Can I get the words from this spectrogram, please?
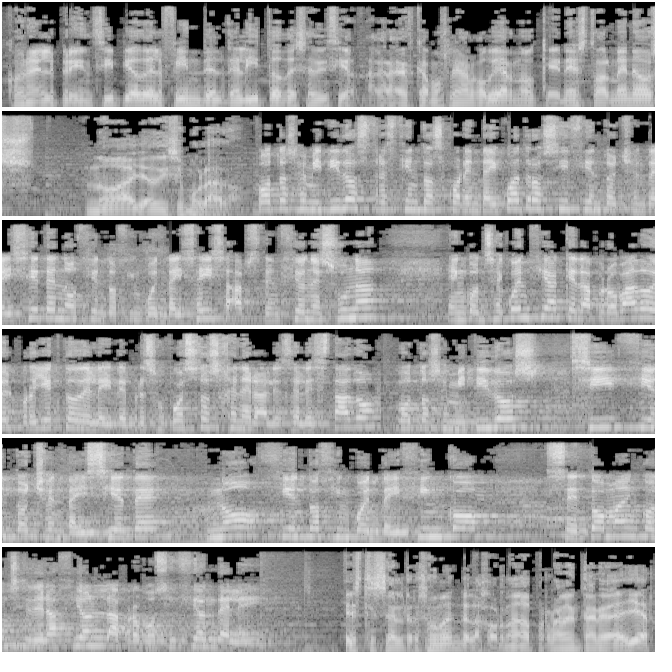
con el principio del fin del delito de sedición. Agradezcámosle al Gobierno que en esto al menos no haya disimulado. Votos emitidos 344, sí 187, no 156, abstenciones una. En consecuencia, queda aprobado el proyecto de ley de presupuestos generales del Estado. Votos emitidos sí 187, no 155. Se toma en consideración la proposición de ley. Este es el resumen de la jornada parlamentaria de ayer.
